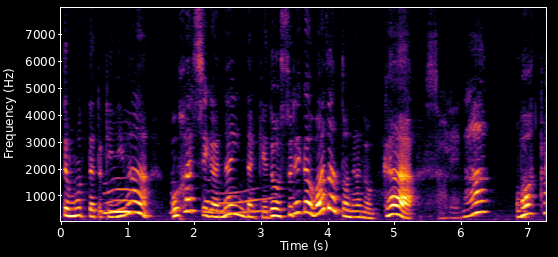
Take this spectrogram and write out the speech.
って思った時にはお箸がないんだけどそれがわざとなのかそれな。わか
